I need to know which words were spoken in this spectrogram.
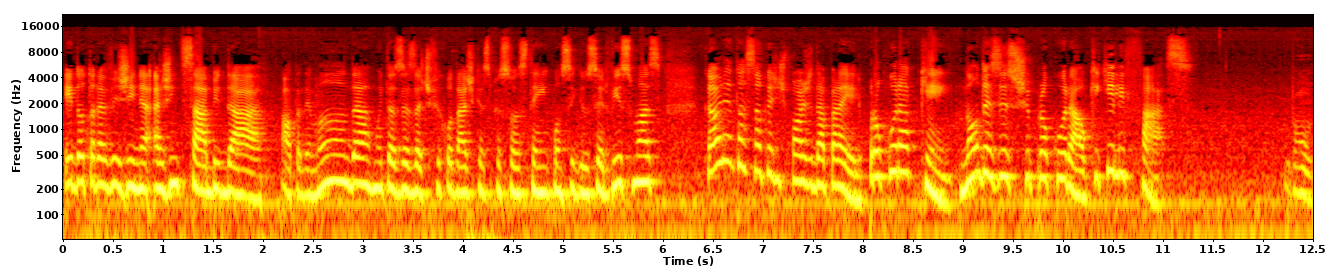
E, doutora Virginia, a gente sabe da alta demanda, muitas vezes a dificuldade que as pessoas têm em conseguir o serviço, mas qual é a orientação que a gente pode dar para ele? Procura quem? Não desiste de procurar. O que, que ele faz? Bom,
